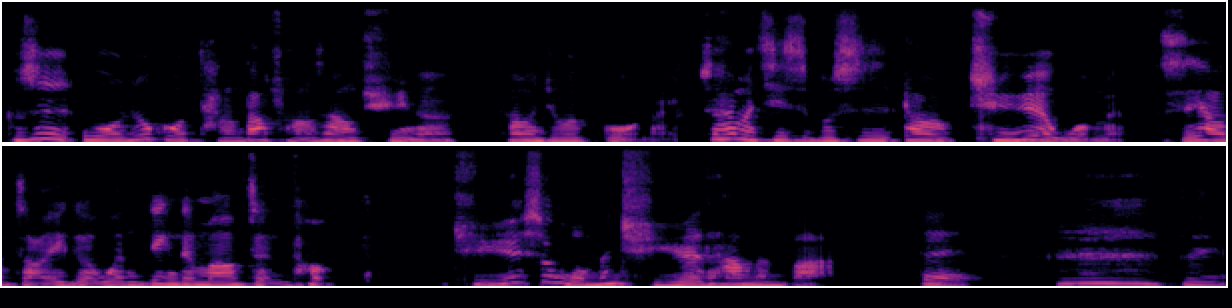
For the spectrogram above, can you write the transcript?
可是我如果躺到床上去呢，他们就会过来。所以他们其实不是要取悦我们，是要找一个稳定的猫枕头。取悦是我们取悦他们吧？对，对呀。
